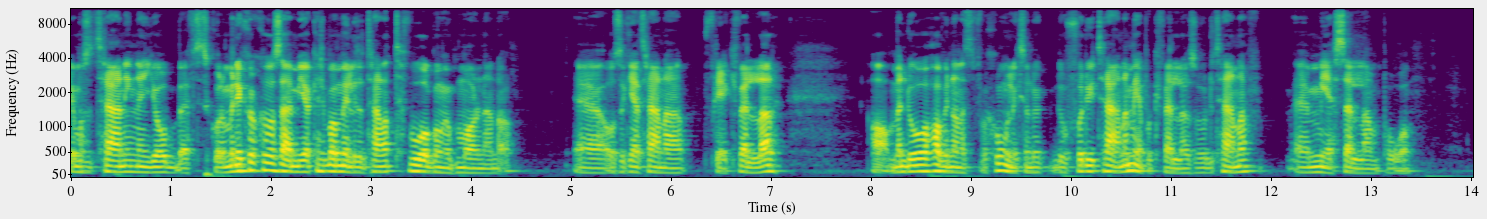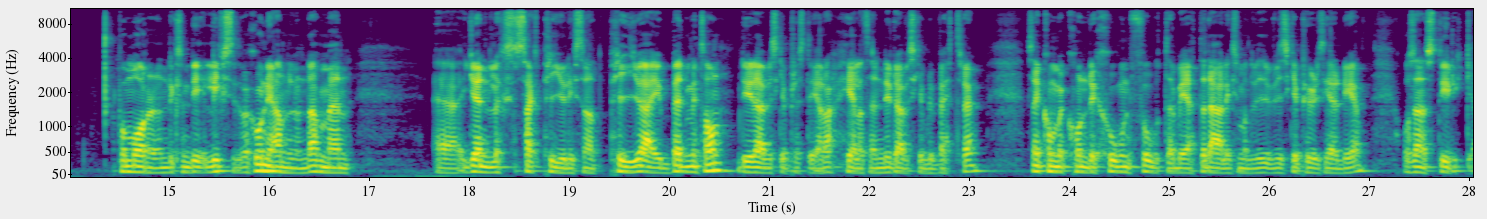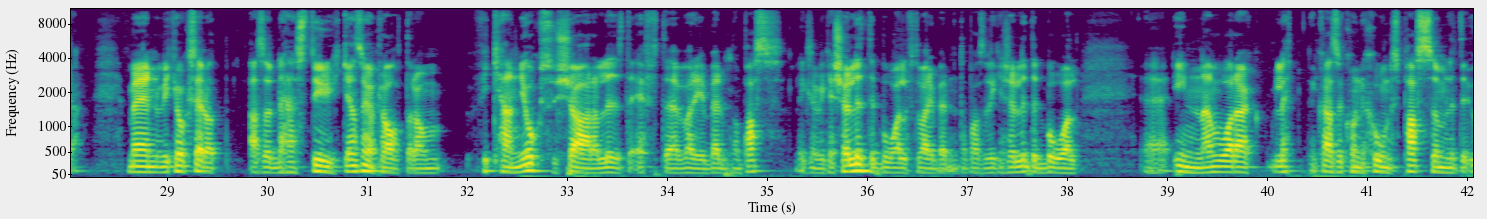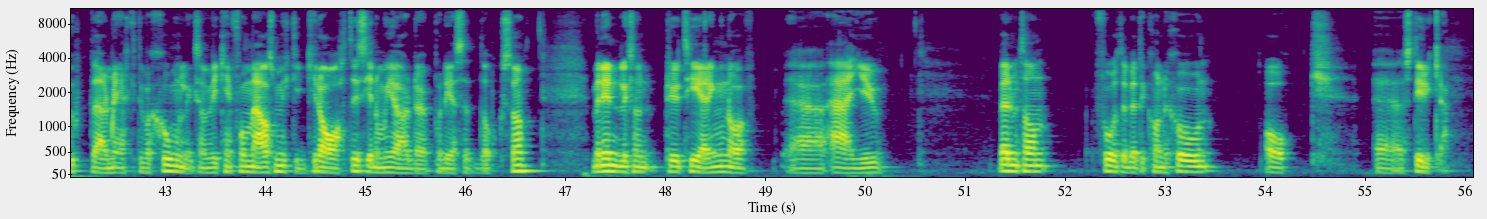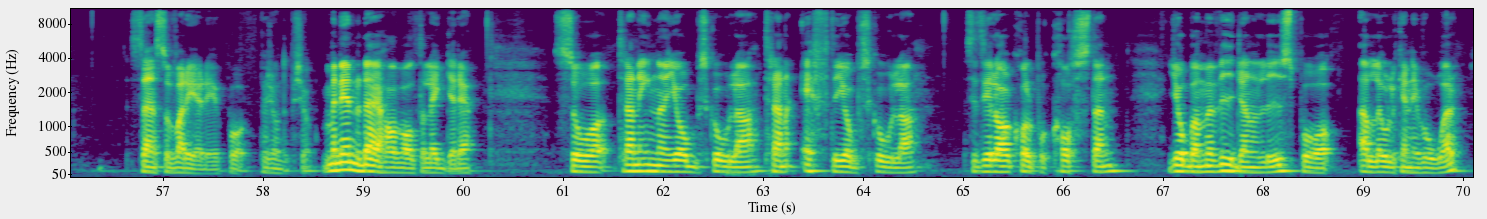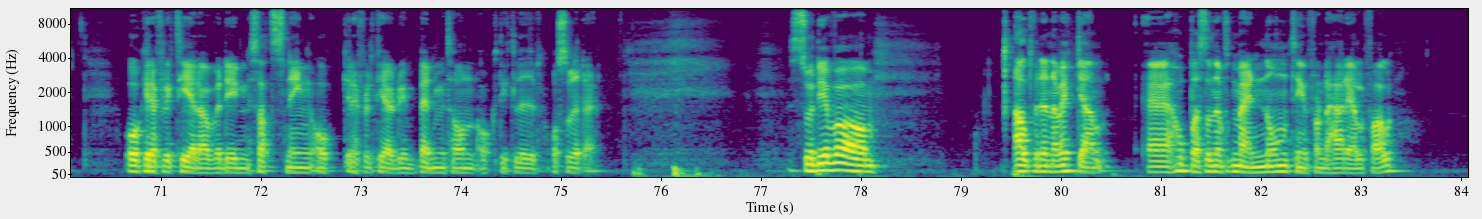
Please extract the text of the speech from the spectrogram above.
Jag måste träna innan jobb efter skolan. Men det kan också vara så här, men jag kanske bara har möjlighet att träna två gånger på morgonen då. Uh, och så kan jag träna fler kvällar. Ja, men då har vi en annan situation liksom. Då, då får du ju träna mer på kvällar och så får du träna eh, mer sällan på, på morgonen. Liksom det, livssituationen är annorlunda men eh, jag har liksom sagt priolistan att prio är ju badminton. Det är där vi ska prestera hela tiden. Det är där vi ska bli bättre. Sen kommer kondition, fotarbete där liksom att vi, vi ska prioritera det. Och sen styrka. Men vi kan också säga då att alltså den här styrkan som jag pratar om vi kan ju också köra lite efter varje badmintonpass. Liksom, vi kan köra lite bål efter varje badmintonpass. Vi kan köra lite bål eh, innan våra lätt, alltså konditionspass som lite uppvärmning aktivation. Liksom. Vi kan få med oss mycket gratis genom att göra det på det sättet också. Men det är liksom prioriteringen då eh, är ju badminton, fotarbete, kondition och eh, styrka. Sen så varierar det ju på person till person. Men det är ändå där jag har valt att lägga det. Så träna innan jobb, skola, träna efter jobb, skola. Se till att ha koll på kosten. Jobba med videoanalys på alla olika nivåer. Och reflektera över din satsning och reflektera över din badminton och ditt liv och så vidare. Så det var allt för denna veckan. Eh, hoppas att ni har fått med er någonting från det här i alla fall.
